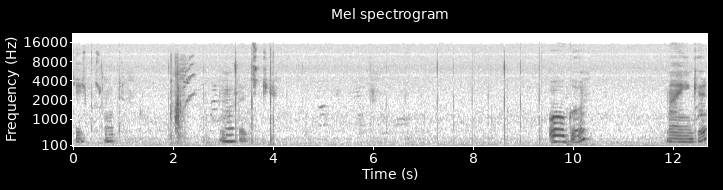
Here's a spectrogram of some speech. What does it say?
здесь посмотрим. Может My God.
